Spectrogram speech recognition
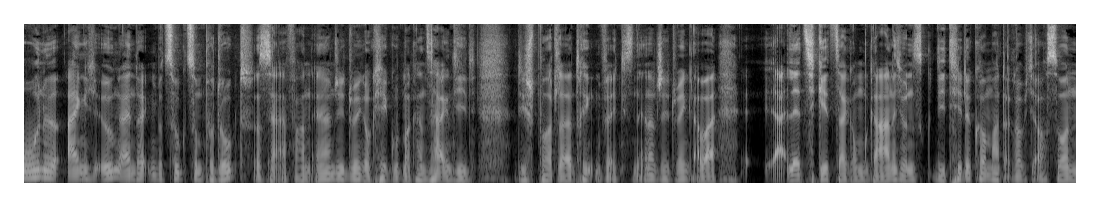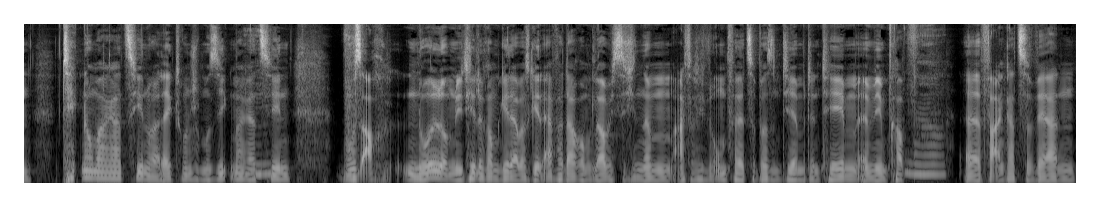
Ohne eigentlich irgendeinen direkten Bezug zum Produkt. Das ist ja einfach ein Energy Drink. Okay, gut, man kann sagen, die, die Sportler trinken vielleicht diesen Energy Drink, aber ja, letztlich geht's darum gar nicht. Und es, die Telekom hat da, glaube ich, auch so ein Techno-Magazin oder elektronische Musikmagazin, wo es auch null um die Telekom geht, aber es geht einfach darum, glaube ich, sich in einem attraktiven Umfeld zu präsentieren, mit den Themen irgendwie im Kopf Genau. äh, verankert zu werden.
